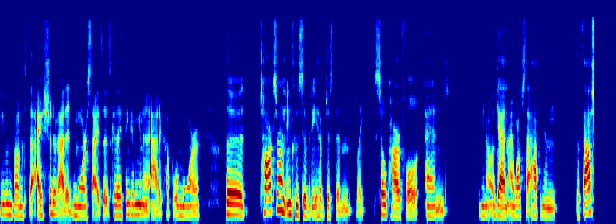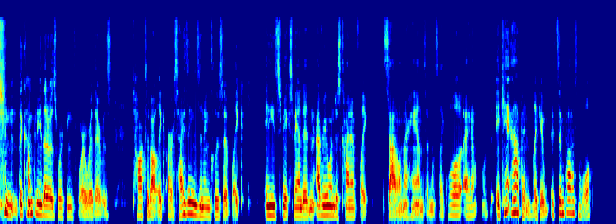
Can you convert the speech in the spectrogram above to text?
even bummed that I should have added more sizes because I think I'm going to add a couple more. The talks around inclusivity have just been like so powerful and you know again I watched that happen in the fashion the company that I was working for where there was talks about like our sizing isn't inclusive like it needs to be expanded and everyone just kind of like sat on their hands and was like well I don't it can't happen like it, it's impossible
